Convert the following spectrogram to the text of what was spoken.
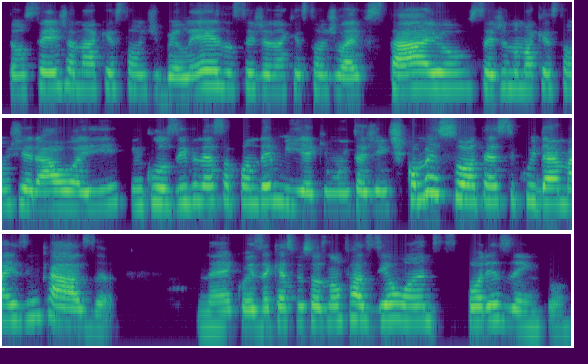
Então, seja na questão de beleza, seja na questão de lifestyle, seja numa questão geral aí, inclusive nessa pandemia, que muita gente começou até a se cuidar mais em casa, né? Coisa que as pessoas não faziam antes, por exemplo.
